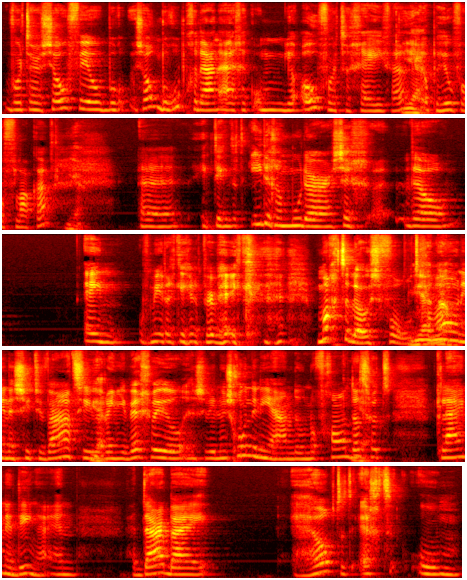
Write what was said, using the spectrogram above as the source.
wordt er zoveel, zo'n beroep gedaan eigenlijk om je over te geven Ja. op heel veel vlakken. ja, Eh, ik denk dat iedere moeder zich wel één of meerdere keren per week machteloos voelt. Ja, gewoon nou. in een situatie Ja. waarin je weg wil en ze willen hun schoenen niet aandoen. Of gewoon dat Ja. soort kleine dingen. En daarbij helpt het echt om,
